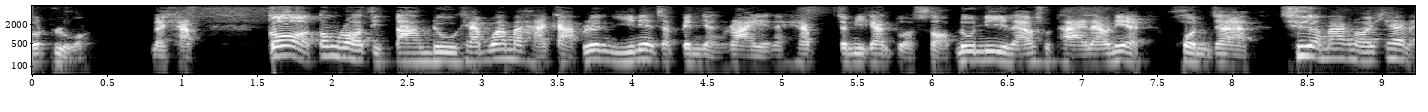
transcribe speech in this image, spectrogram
รถหลวงนะครับ ก็ต้องรอติดตามดูครับว่ามหากราบเรื่องนี้เนี่ยจะเป็นอย่างไรนะครับ จะมีการตรวจสอบนู่นนี่แล้วสุดท้ายแล้วเนี่ย คนจะเชื่อมากน้อยแค่ไหน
